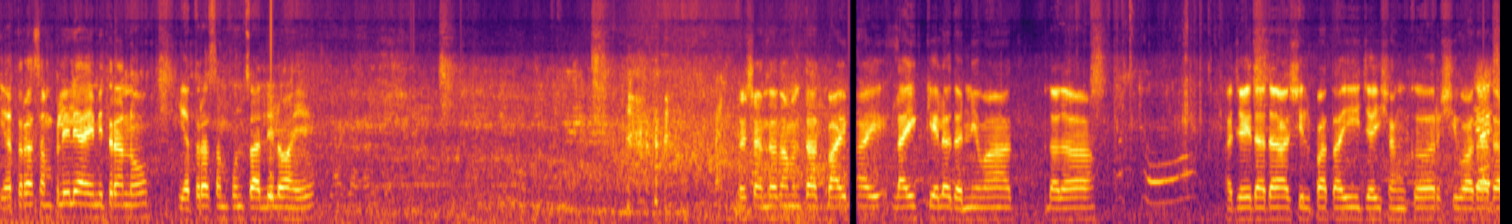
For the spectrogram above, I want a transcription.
यात्रा संपलेली आहे मित्रांनो यात्रा संपून चाललेलो आहे प्रशांत दादा म्हणतात बाय बाय लाईक केलं धन्यवाद दादा. अजय दादा शिल्पाताई जयशंकर शिवा दादा.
